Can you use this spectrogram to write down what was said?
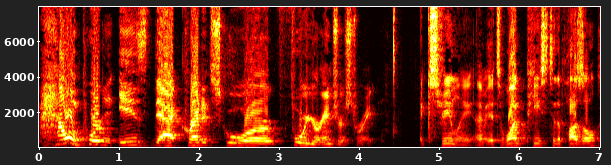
how important is that credit score for your interest rate? Extremely. I mean, it's one piece to the puzzle,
